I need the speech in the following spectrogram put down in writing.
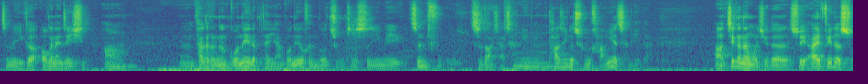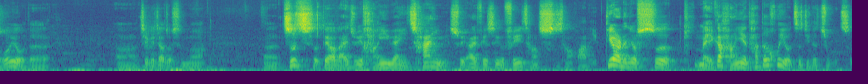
这么一个 organization 啊，嗯，它可能跟国内的不太一样，国内有很多组织是因为政府指导下成立的，它是一个纯行业成立的，啊，这个呢，我觉得所以艾菲的所有的，呃，这个叫做什么？呃，支持都要来自于行业愿意参与，所以爱飞是一个非常市场化的。第二呢，就是每个行业它都会有自己的组织，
